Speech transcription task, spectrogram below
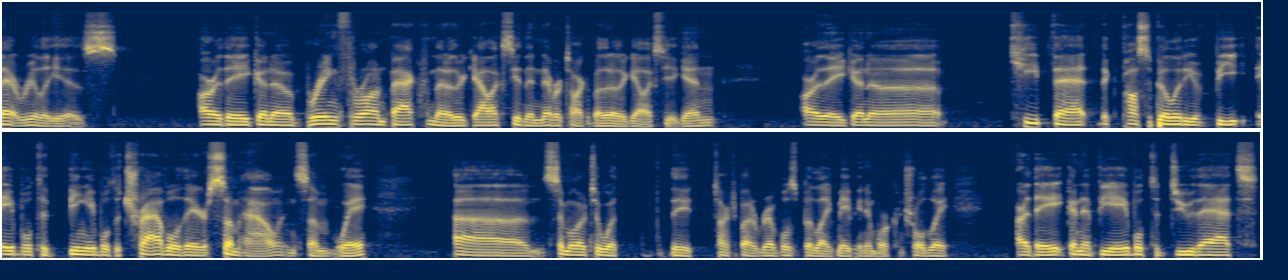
that really is. Are they going to bring Thrawn back from that other galaxy and then never talk about that other galaxy again? Are they going to keep that the possibility of be able to being able to travel there somehow in some way, uh, similar to what they talked about in Rebels, but like maybe in a more controlled way? Are they going to be able to do that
